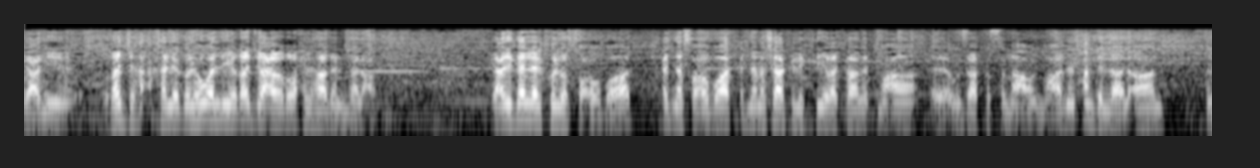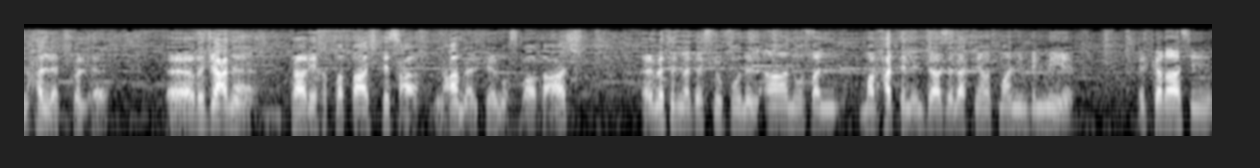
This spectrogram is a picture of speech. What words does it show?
يعني رجع خلي أقول هو اللي رجع روح لهذا الملعب. يعني ذلل كل الصعوبات. عندنا صعوبات عندنا مشاكل كثيرة كانت مع آه، وزارة الصناعة والمعادن. الحمد لله الآن انحلت كلها. رجعنا تاريخ 13 9 من عام 2017 آه، مثل ما تشوفون الآن وصل مرحلة الإنجاز إلى 82% الكراسي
